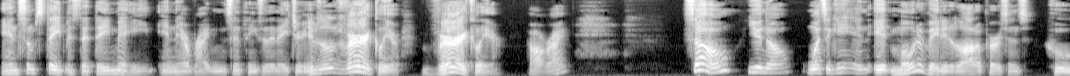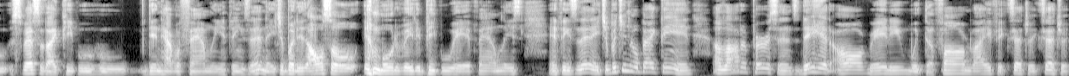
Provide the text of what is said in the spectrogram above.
in some statements that they made in their writings and things of the nature. It was very clear, very clear. All right. So, you know, once again, it motivated a lot of persons who, especially like people who didn't have a family and things of that nature, but it also motivated people who had families and things of that nature. But you know, back then, a lot of persons, they had already with the farm life, etc., etc.,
